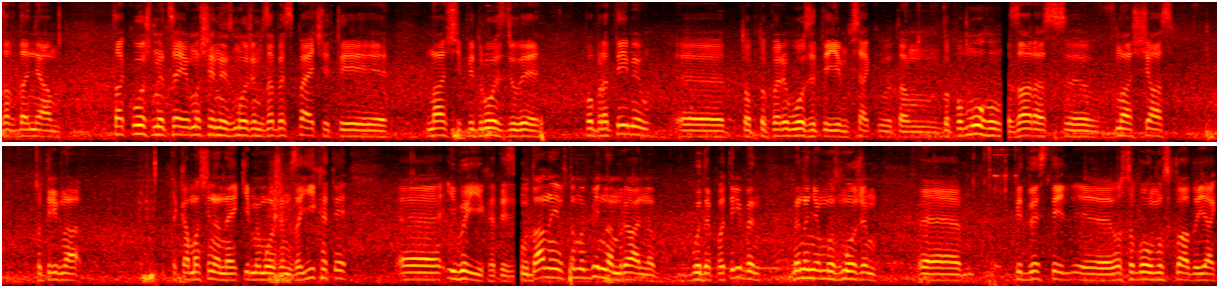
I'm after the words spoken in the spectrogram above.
завданням. Також ми цією машиною зможемо забезпечити наші підрозділи побратимів, е, тобто перевозити їм всяку там допомогу. Зараз в наш час потрібна така машина, на якій ми можемо заїхати і виїхати. Даний автомобіль нам реально буде потрібен. Ми на ньому зможемо е, підвести е, особовому складу як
